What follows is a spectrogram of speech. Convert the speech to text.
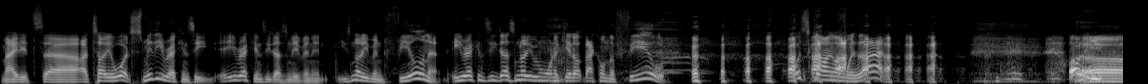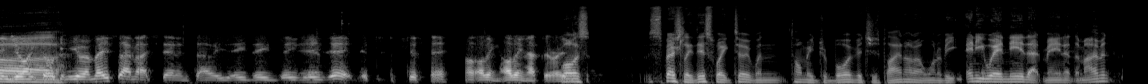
Mate, it's uh, I tell you what, Smithy reckons he he reckons he doesn't even he's not even feeling it. He reckons he does not even want to get back on the field. What's going on with that? I think he's enjoying Uh, talking to you and me so much, Dan. And so he's, he's, he's, he's, he's yeah, it's just yeah, I think I think that's the reason. Well, es- especially this week too, when Tommy Trbojevic is playing. I don't want to be anywhere near that man at the moment.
